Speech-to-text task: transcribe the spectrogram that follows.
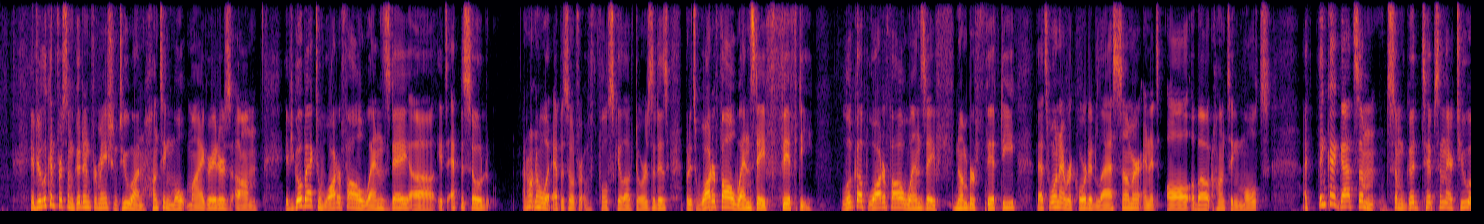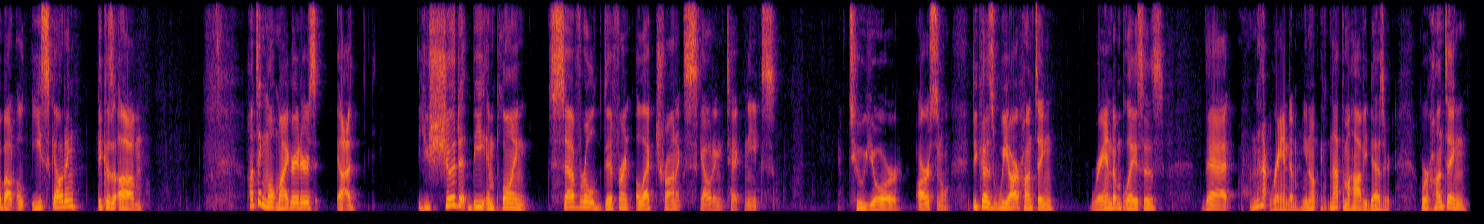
if you're looking for some good information too on hunting molt migrators, um, if you go back to Waterfowl Wednesday, uh, it's episode. I don't know what episode for Full Scale Outdoors it is, but it's Waterfowl Wednesday 50. Look up Waterfowl Wednesday f- number 50. That's one I recorded last summer, and it's all about hunting molts. I think I got some some good tips in there too about e scouting because um, hunting molt migrators, uh, you should be employing several different electronic scouting techniques to your arsenal because we are hunting random places that not random, you know, not the Mojave Desert. We're hunting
